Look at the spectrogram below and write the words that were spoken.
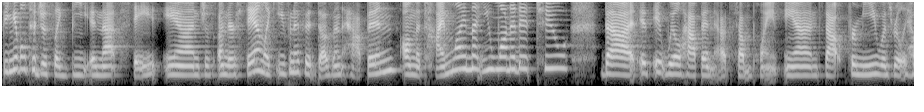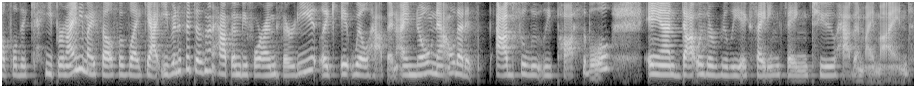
being able to just like be in that state and just understand, like, even if it doesn't happen on the timeline that you wanted it to, that it, it will happen at some point. And that for me was really helpful to keep reminding myself of, like, yeah, even if it doesn't happen before I'm 30, like, it will happen. I know now that it's absolutely possible. And that was a really exciting thing to have in my mind.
